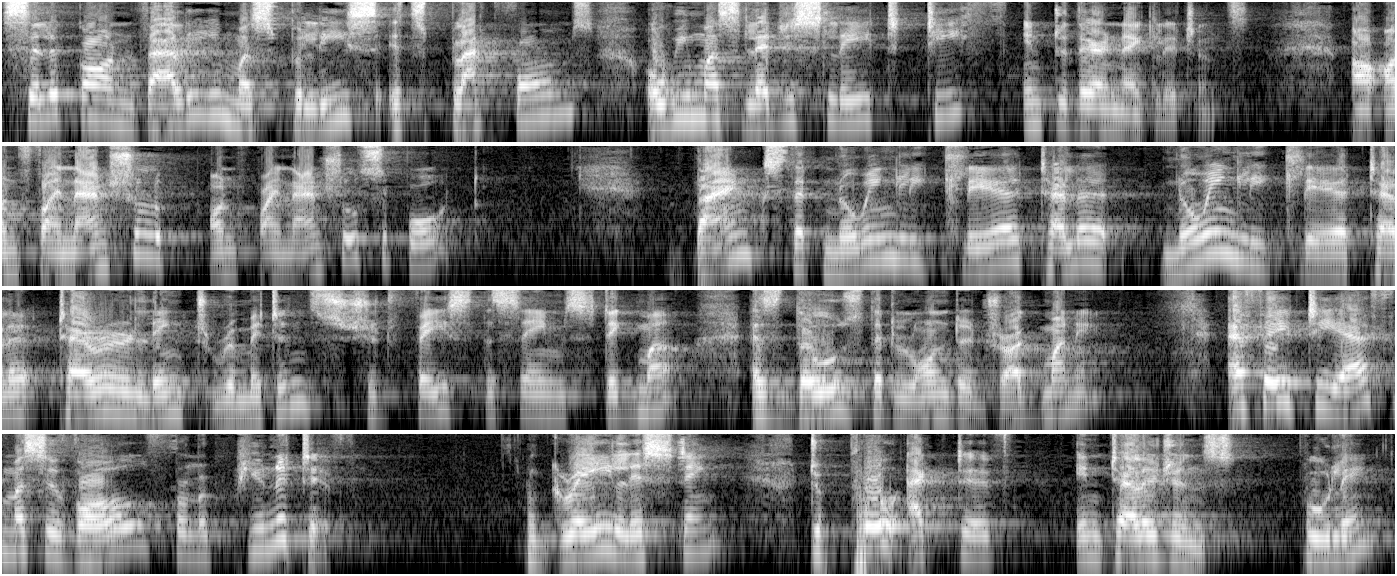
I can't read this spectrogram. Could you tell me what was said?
Silicon Valley must police its platforms, or we must legislate teeth into their negligence. Uh, on, financial, on financial support, banks that knowingly clear, tele, knowingly clear tele, terror-linked remittance should face the same stigma as those that launder drug money. FATF must evolve from a punitive grey listing to proactive intelligence pooling.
